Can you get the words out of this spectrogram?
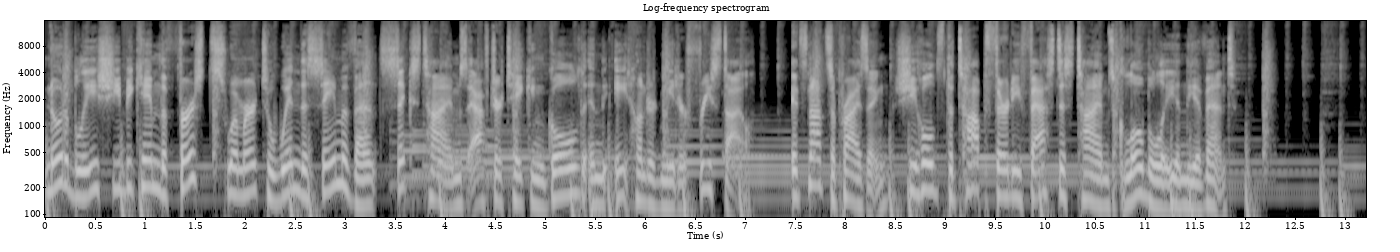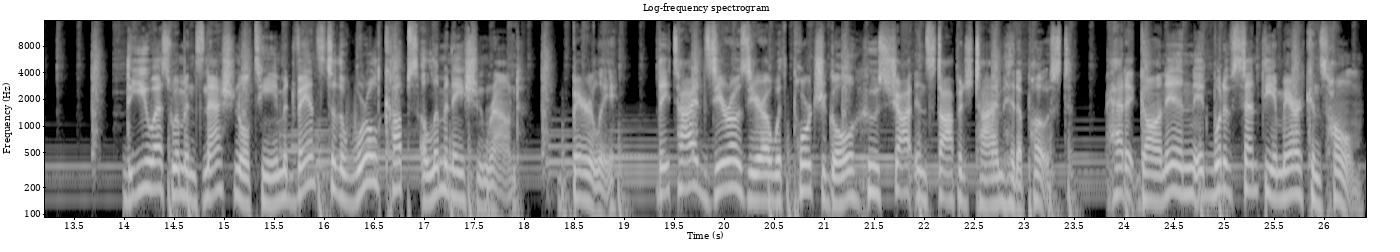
Notably, she became the first swimmer to win the same event six times after taking gold in the 800 meter freestyle. It's not surprising, she holds the top 30 fastest times globally in the event. The U.S. women's national team advanced to the World Cup's elimination round. Barely. They tied 0 0 with Portugal, whose shot in stoppage time hit a post. Had it gone in, it would have sent the Americans home.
